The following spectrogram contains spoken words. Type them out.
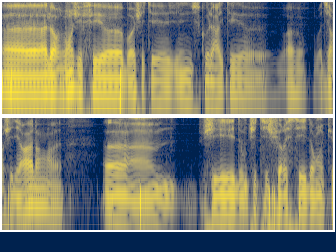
Euh, alors moi j'ai fait euh, bon, j'étais j'ai une scolarité euh, on va dire générale hein. Euh, j'ai donc j'étais je suis resté donc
